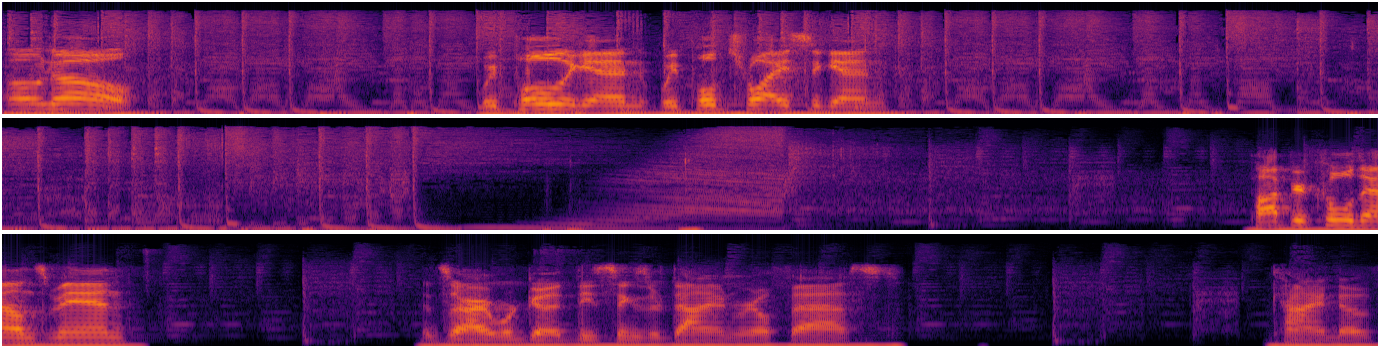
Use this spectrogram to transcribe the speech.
Oh no! We pulled again. We pulled twice again. Pop your cooldowns, man. It's alright, we're good. These things are dying real fast. Kind of.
